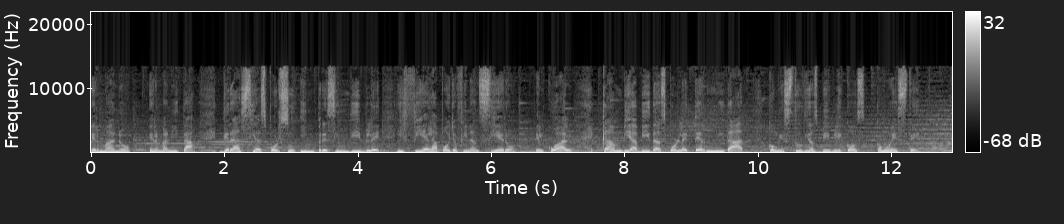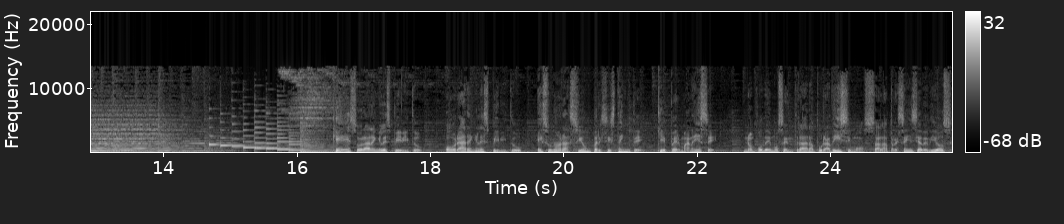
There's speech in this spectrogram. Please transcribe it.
Hermano, hermanita, gracias por su imprescindible y fiel apoyo financiero, el cual cambia vidas por la eternidad con estudios bíblicos como este. ¿Qué es orar en el Espíritu? Orar en el Espíritu es una oración persistente que permanece. No podemos entrar apuradísimos a la presencia de Dios.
